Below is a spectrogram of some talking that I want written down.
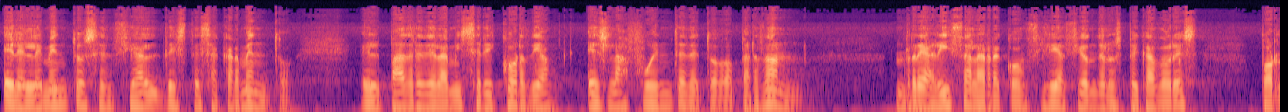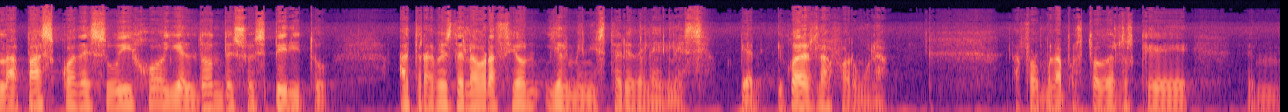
el elemento esencial de este sacramento. El Padre de la Misericordia es la fuente de todo perdón. Realiza la reconciliación de los pecadores por la Pascua de su Hijo y el don de su Espíritu, a través de la oración y el ministerio de la Iglesia. Bien, ¿y cuál es la fórmula? La fórmula, pues todos los que em,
